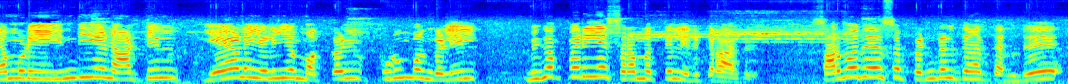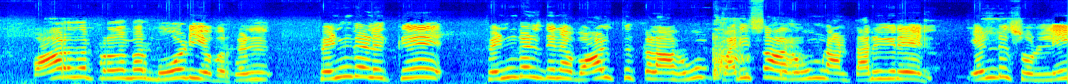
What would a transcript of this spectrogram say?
நம்முடைய இந்திய நாட்டில் ஏழை எளிய மக்கள் குடும்பங்களில் மிகப்பெரிய சிரமத்தில் இருக்கிறார்கள். சர்வதேச பெண்கள் தினத்தன்று பாரத பிரதமர் மோடி அவர்கள் பெண்களுக்கு பெண்கள் தின வாழ்த்துக்களாகவும் பரிசாகவும் நான் தருகிறேன் என்று சொல்லி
